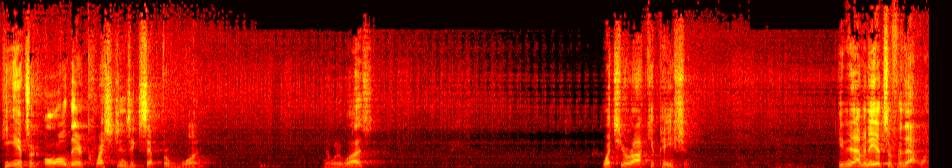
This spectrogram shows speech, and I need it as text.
He answered all their questions except for one. You know what it was? What's your occupation? He didn't have an answer for that one.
